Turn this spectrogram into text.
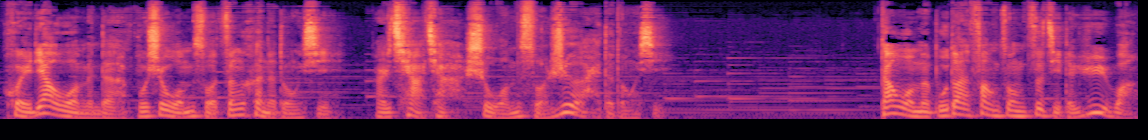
毁掉我们的不是我们所憎恨的东西，而恰恰是我们所热爱的东西。当我们不断放纵自己的欲望，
